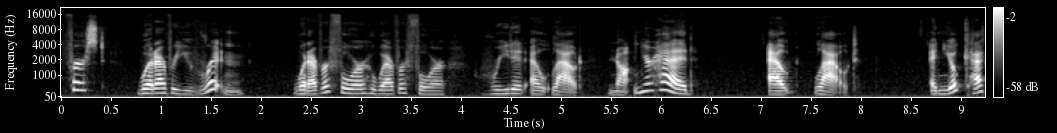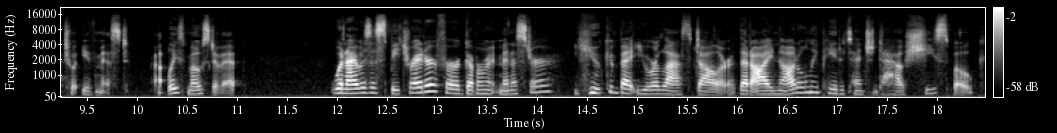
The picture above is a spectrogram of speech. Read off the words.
First, whatever you've written, whatever for, whoever for, read it out loud. Not in your head, out loud. And you'll catch what you've missed, at least most of it. When I was a speechwriter for a government minister, you can bet your last dollar that I not only paid attention to how she spoke,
